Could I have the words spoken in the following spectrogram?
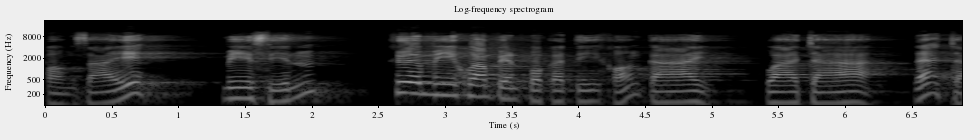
ผ่องใส มีศีลคือมีความเป็นปกติของกาย วาจาและใจ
